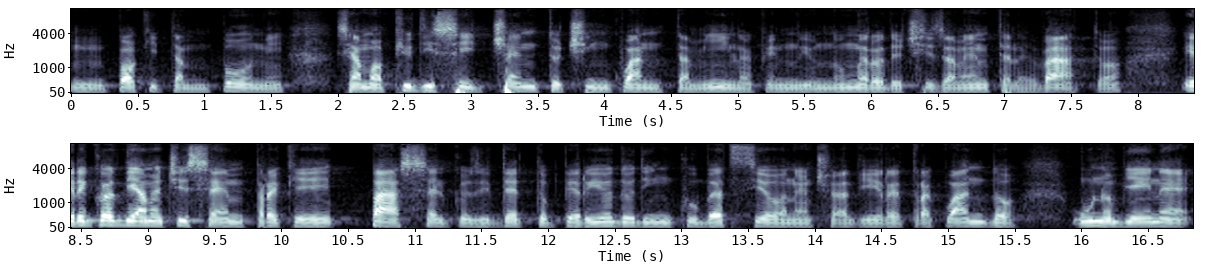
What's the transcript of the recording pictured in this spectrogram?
mm, pochi tamponi, siamo a più di 650.000, quindi un numero decisamente elevato e ricordiamoci sempre che passa il cosiddetto periodo di incubazione, cioè a dire tra quando uno viene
